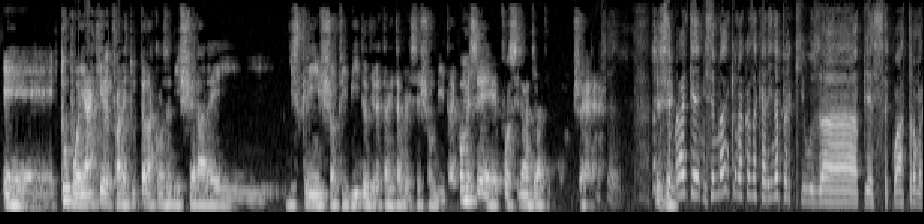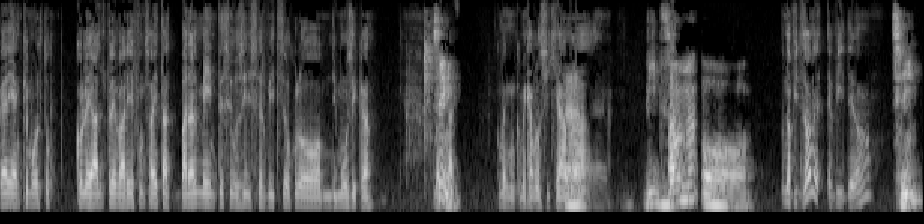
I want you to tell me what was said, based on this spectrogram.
e tu puoi anche fare tutta la cosa di shareare i, gli screenshot, i video direttamente a PlayStation Vita, è come se fossi davanti alla TV. Cioè, sì. Sì, mi, sì. Sembra anche, mi, Sembra anche, una cosa carina per chi usa PS4, magari anche molto con le altre varie funzionalità, banalmente se usi il servizio quello di musica sì. Come, come, cavolo si chiama? Eh, Vidzone ah. o... No, Vidzone è video? Sì?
